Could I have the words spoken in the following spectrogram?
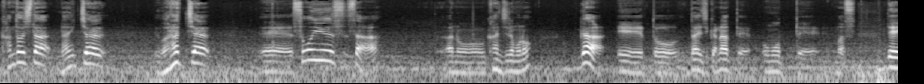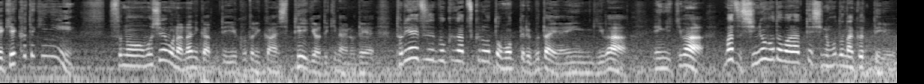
感動した泣いちゃう笑っちゃう、えー、そういうさあの感じのものが、えーと、大事かなって思ってます。で結果的にその面白いものは何かっていうことに関して定義はできないのでとりあえず僕が作ろうと思ってる舞台や演技は演劇はまず死ぬほど笑って死ぬほど泣くっていう、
